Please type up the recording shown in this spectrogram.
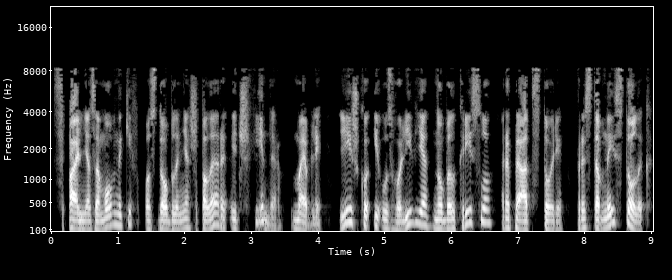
спальня замовників, оздоблення, шпалери, H-Finder, меблі, ліжко і узголів'я, Нобел крісло, репеат сторі, приставний столик,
